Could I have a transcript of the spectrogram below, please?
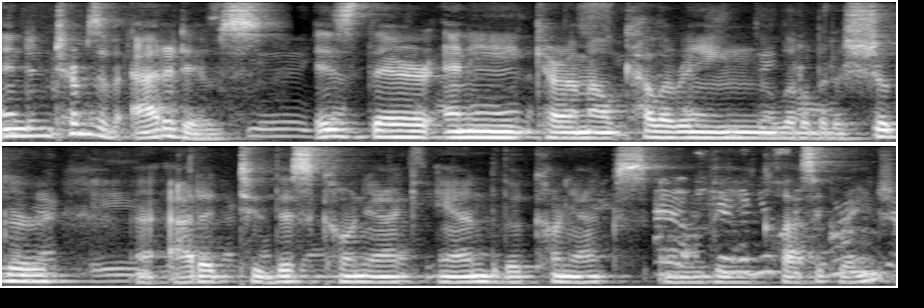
And in terms of additives, is there any caramel coloring, a little bit of sugar uh, added to this cognac and the cognacs in the classic range?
